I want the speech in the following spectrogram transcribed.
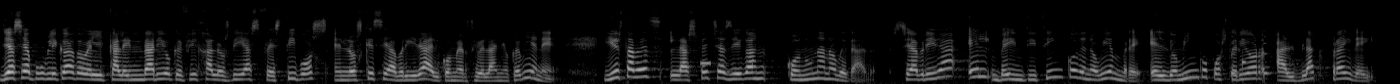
Ya se ha publicado el calendario que fija los días festivos en los que se abrirá el comercio el año que viene. Y esta vez las fechas llegan con una novedad. Se abrirá el 25 de noviembre, el domingo posterior al Black Friday.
